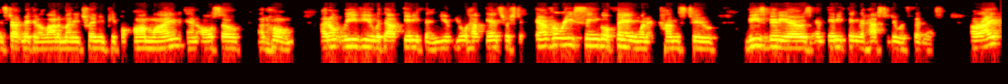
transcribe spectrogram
and start making a lot of money training people online and also at home. I don't leave you without anything. You, you will have answers to every single thing when it comes to these videos and anything that has to do with fitness. All right?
